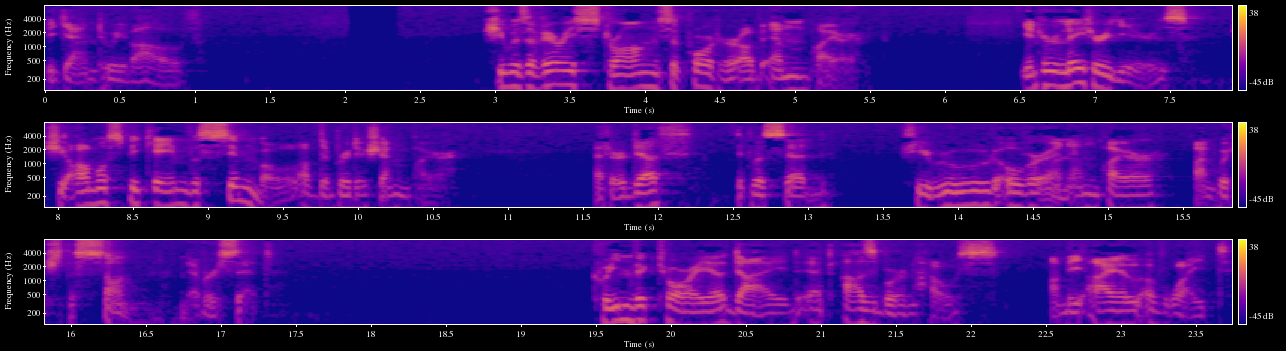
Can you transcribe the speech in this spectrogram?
began to evolve. She was a very strong supporter of empire. In her later years, She almost became the symbol of the British Empire. At her death, it was said, she ruled over an empire on which the sun never set. Queen Victoria died at Osborne House on the Isle of Wight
